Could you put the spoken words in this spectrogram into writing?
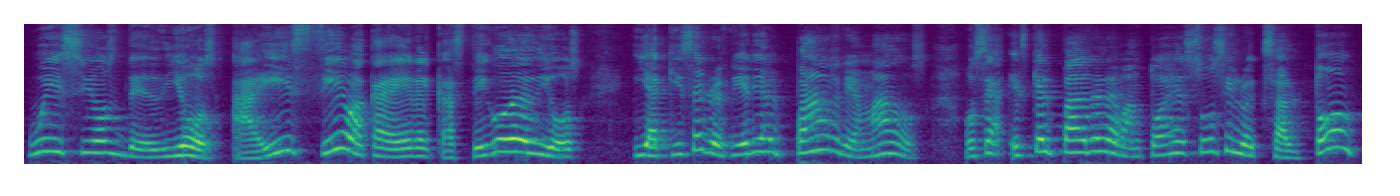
juicios de Dios. Ahí sí va a caer el castigo de Dios. Y aquí se refiere al Padre, amados. O sea, es que el Padre levantó a Jesús y lo exaltó.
